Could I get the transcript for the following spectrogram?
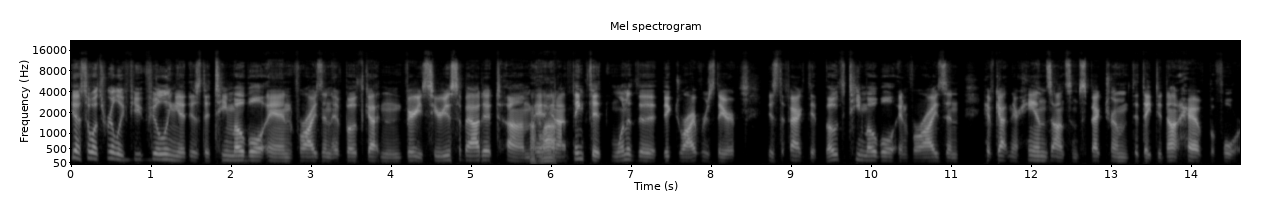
Yeah, so what's really fueling it is that T-Mobile and Verizon have both gotten very serious about it, um, uh-huh. and, and, I think that one of the big drivers there is the fact that both T-Mobile and Verizon have gotten their hands on some spectrum that they did not have before.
